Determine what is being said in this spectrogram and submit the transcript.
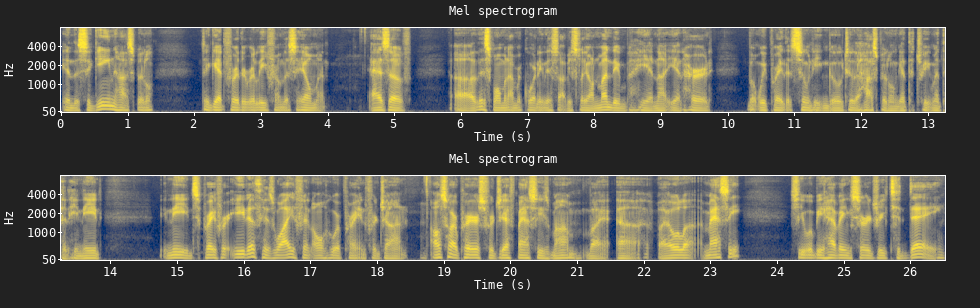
in the Seguin Hospital to get further relief from this ailment. As of uh, this moment, I'm recording this obviously on Monday. He had not yet heard, but we pray that soon he can go to the hospital and get the treatment that he needs needs. Pray for Edith, his wife, and all who are praying for John. Also, our prayers for Jeff Massey's mom, by uh, Viola Massey. She will be having surgery today,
